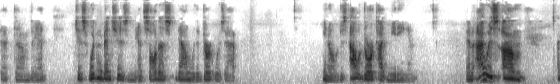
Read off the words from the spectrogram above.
that um, they had just wooden benches and they had sawdust down where the dirt was at. You know, just outdoor type meeting and and I was, um, I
